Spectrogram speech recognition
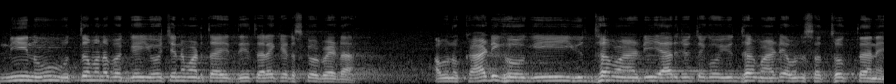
ನೀನು ಉತ್ತಮನ ಬಗ್ಗೆ ಯೋಚನೆ ಮಾಡ್ತಾ ಇದ್ದಿ, ತಲೆ ಕೆಡಿಸ್ಕೋಬೇಡ. ಅವನು ಕಾಡಿಗೆ ಹೋಗಿ ಯುದ್ಧ ಮಾಡಿ, ಯಾರ ಜೊತೆಗೋ ಯುದ್ಧ ಮಾಡಿ ಅವನು ಸತ್ತು ಹೋಗ್ತಾನೆ.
